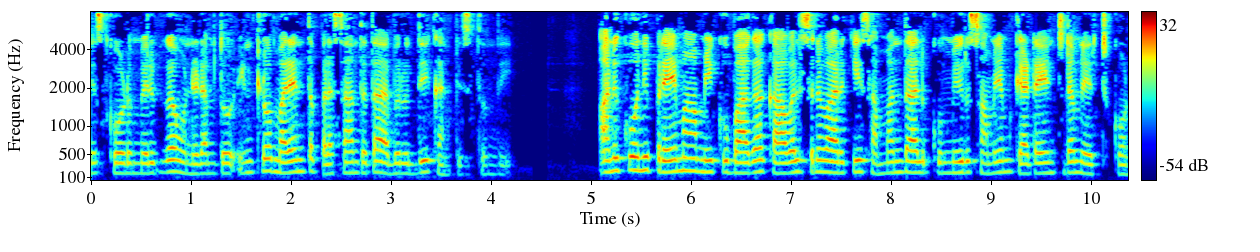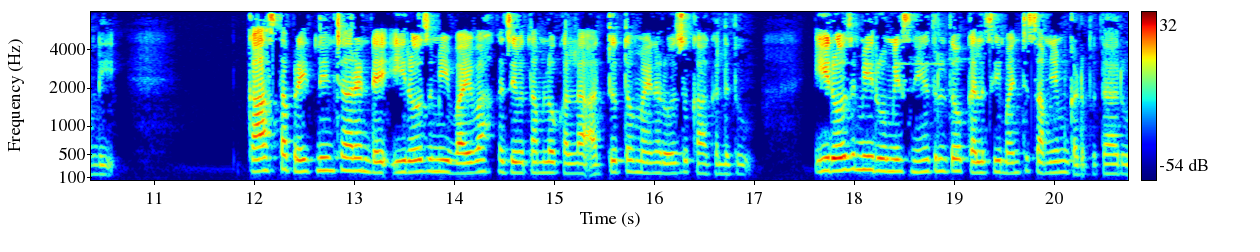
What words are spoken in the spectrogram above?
చేసుకోవడం మెరుగుగా ఉండడంతో ఇంట్లో మరింత ప్రశాంతత అభివృద్ధి కనిపిస్తుంది. అనుకోని ప్రేమ మీకు బాగా కావలసిన వారికి సంబంధాలకు మీరు సమయం కేటాయించడం నేర్చుకోండి. కాస్త ప్రయత్నించారంటే ఈ రోజు మీ వైవాహిక జీవితంలో కల్లా అత్యుత్తమమైన రోజు కాగలదు. ఈ రోజు మీరు మీ స్నేహితులతో కలిసి మంచి సమయం గడుపుతారు.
